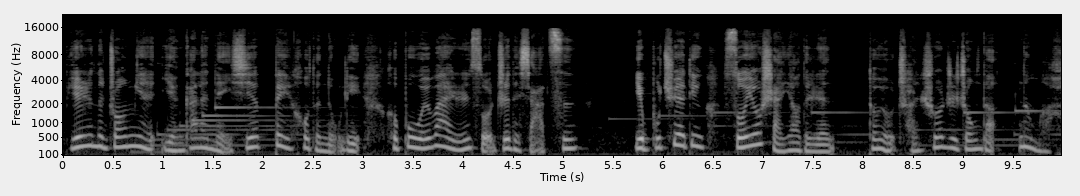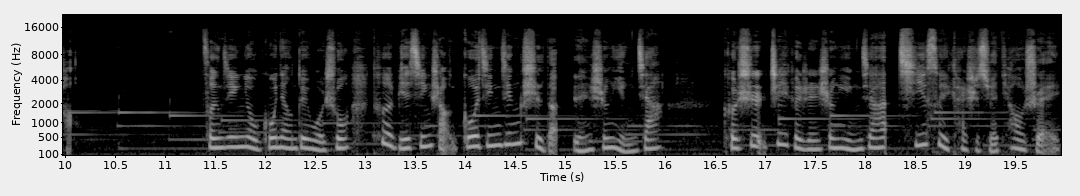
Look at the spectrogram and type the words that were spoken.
别人的妆面掩盖了哪些背后的努力和不为外人所知的瑕疵，也不确定所有闪耀的人都有传说之中的那么好。曾经有姑娘对我说，特别欣赏郭晶晶式的人生赢家，可是这个人生赢家七岁开始学跳水，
